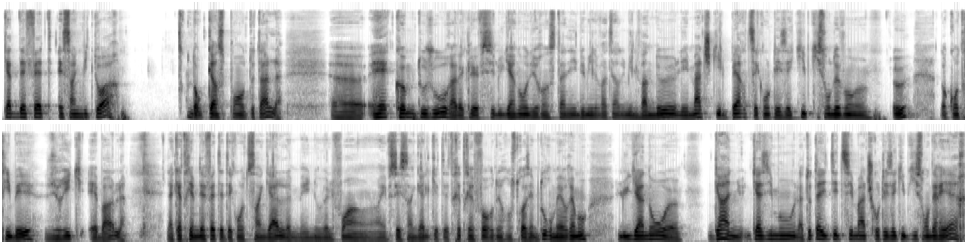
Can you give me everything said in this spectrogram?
4 euh, défaites et 5 victoires, donc 15 points au total. Euh, et comme toujours avec le FC Lugano durant cette année 2021-2022, les matchs qu'ils perdent, c'est contre les équipes qui sont devant eux, donc contre IB, Zurich et Bâle. La quatrième défaite était contre Saint-Gall, mais une nouvelle fois un, FC Saint-Gall qui était très très fort durant ce troisième tour. Mais vraiment, Lugano euh, gagne quasiment la totalité de ses matchs contre les équipes qui sont derrière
